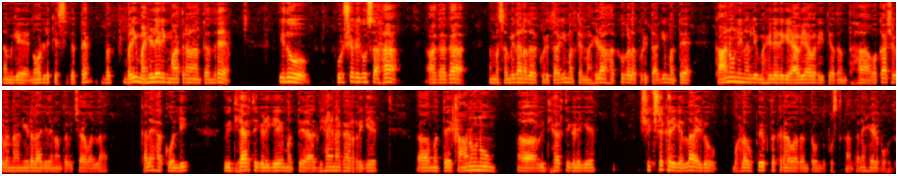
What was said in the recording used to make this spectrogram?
ನಮಗೆ ನೋಡಲಿಕ್ಕೆ ಸಿಗುತ್ತೆ. ಬಟ್ ಬರೀ ಮಹಿಳೆಯರಿಗೆ ಮಾತ್ರ ಅಂತಂದ್ರೆ, ಇದು ಪುರುಷರಿಗೂ ಸಹ ಆಗಾಗ ನಮ್ಮ ಸಂವಿಧಾನದ ಕುರಿತಾಗಿ ಮತ್ತೆ ಮಹಿಳಾ ಹಕ್ಕುಗಳ ಕುರಿತಾಗಿ ಮತ್ತೆ ಕಾನೂನಿನಲ್ಲಿ ಮಹಿಳೆಯರಿಗೆ ಯಾವ್ಯಾವ ರೀತಿಯಾದಂತಹ ಅವಕಾಶಗಳನ್ನ ನೀಡಲಾಗಿದೆ ಅನ್ನೋ ವಿಚಾರವಲ್ಲ. ಕಲೆ ಹಾಕುವಲ್ಲಿ ವಿದ್ಯಾರ್ಥಿಗಳಿಗೆ ಮತ್ತೆ ಅಧ್ಯಯನಗಾರರಿಗೆ ಮತ್ತೆ ಕಾನೂನು ವಿದ್ಯಾರ್ಥಿಗಳಿಗೆ, ಶಿಕ್ಷಕರಿಗೆಲ್ಲ ಇದು ಬಹಳ ಉಪಯುಕ್ತಕರವಾದಂತಹ ಒಂದು ಪುಸ್ತಕ ಅಂತಾನೆ ಹೇಳಬಹುದು.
